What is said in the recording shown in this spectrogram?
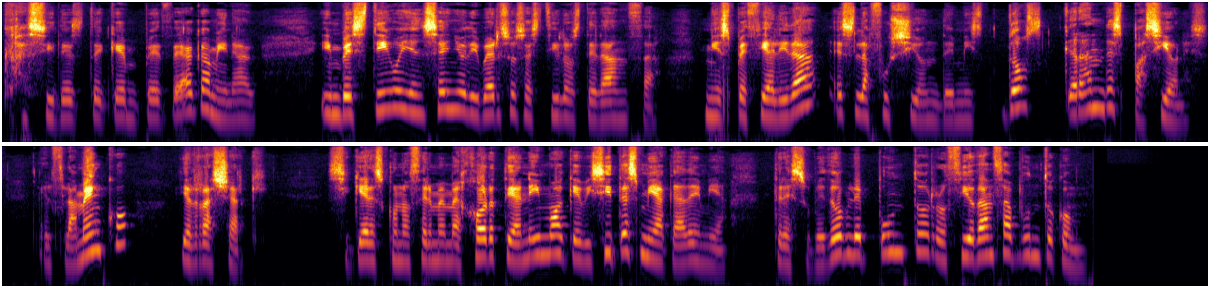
casi desde que empecé a caminar. Investigo y enseño diversos estilos de danza. Mi especialidad es la fusión de mis dos grandes pasiones, el flamenco y el rasharki. Si quieres conocerme mejor, te animo a que visites mi academia www.rociodanza.com.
